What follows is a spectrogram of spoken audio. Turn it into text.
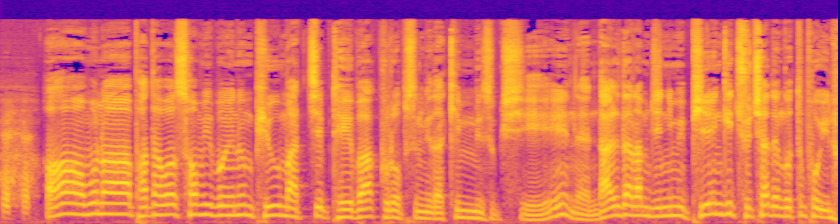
아, 어머나, 바다와 섬이 보이는 view 맛집 대박 부럽습니다. 김미숙 씨. 네. 날다람쥐 님이 비행기 주차된 것도 보이네요.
